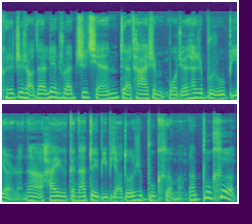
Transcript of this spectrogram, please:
可是至少在练出来之前，对啊，他还是我觉得他是不如比尔的。那还有一个跟他对比比较多是布克嘛？那布克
